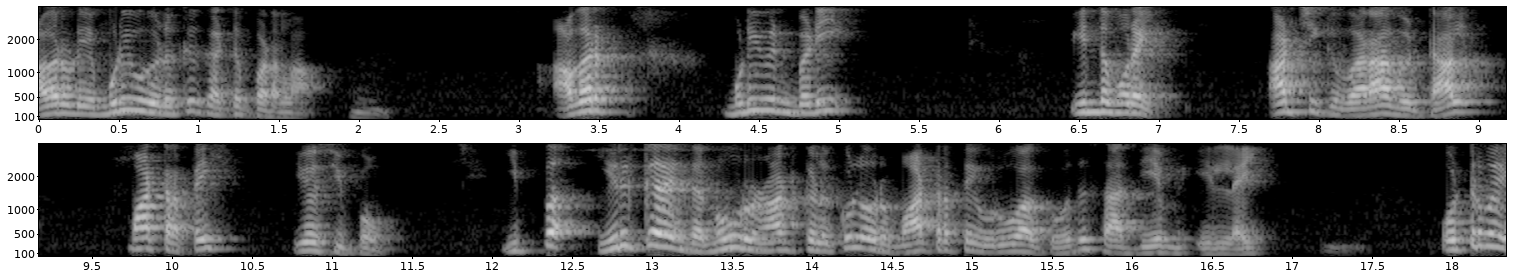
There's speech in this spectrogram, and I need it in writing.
அவருடைய முடிவுகளுக்கு கட்டுப்படலாம். அவர் முடிவின்படி இந்த முறை ஆட்சிக்கு வராவிட்டால் மாற்றத்தை யோசிப்போம். இப்போ இருக்கிற இந்த நூறு நாட்களுக்குள் ஒரு மாற்றத்தை உருவாக்குவது சாத்தியம் இல்லை. ஒற்றுமை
